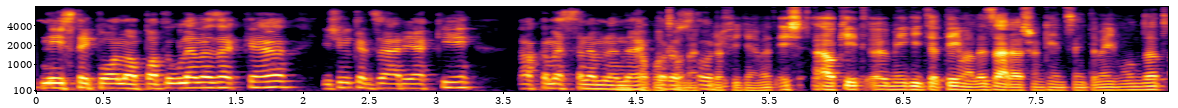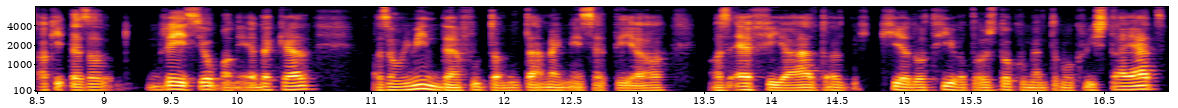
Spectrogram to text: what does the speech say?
nézték volna a padlólemezekkel, és őket zárják ki, akkor messze nem lenne ekkora a figyelmet. És akit még így a téma lezárásonként szerintem egy mondat, akit ez a rész jobban érdekel, az, hogy minden futam után megnézheti a, az FIA által kiadott hivatalos dokumentumok listáját.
